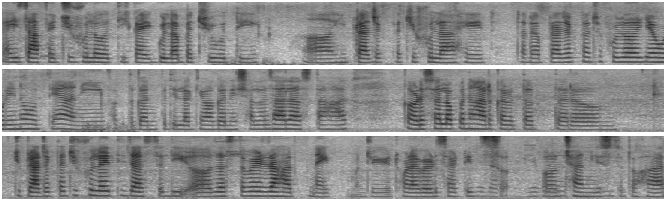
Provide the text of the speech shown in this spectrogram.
काही चाफ्याची फुलं होती काही गुलाबाची होती ही प्राजक्ताची फुलं आहेत. तर प्राजक्ताची फुलं एवढी नव्हते आणि फक्त गणपतीला किंवा गणेशाला झाला असता हार कळसाला पण हार करतात. तर जी प्राजक्ताची फुलं आहेत ती जास्त दि जास्त वेळ राहत नाहीत. म्हणजे थोड्या वेळसाठीच छान दिसतो तो हार.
